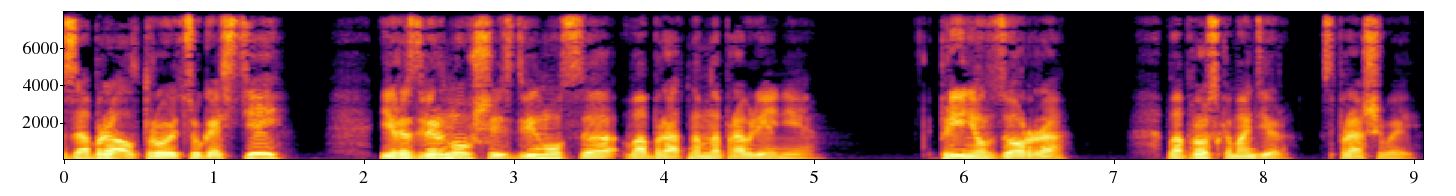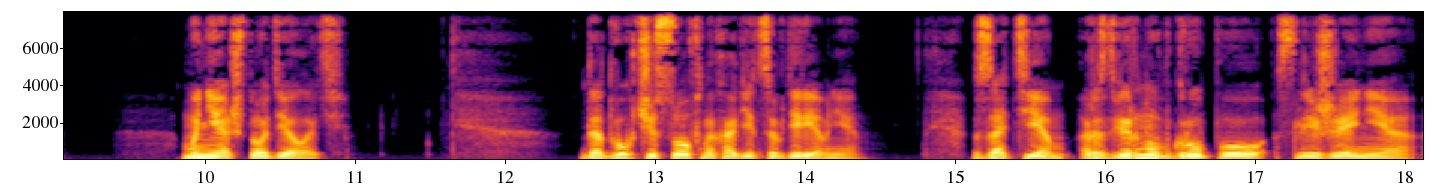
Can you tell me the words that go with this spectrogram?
Забрал троицу гостей и, развернувшись, двинулся в обратном направлении. «Принял Зорро. Вопрос, командир. Спрашивай. Мне что делать?» До двух часов находиться в деревне. Затем, развернув группу слежения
